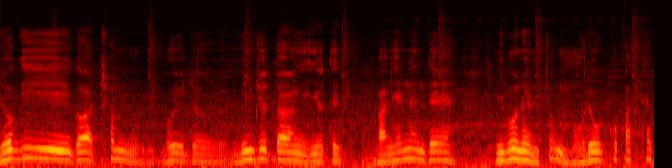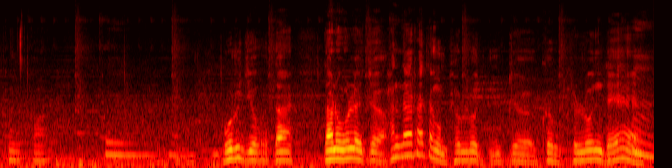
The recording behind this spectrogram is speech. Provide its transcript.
여기가 참 뭐 저 민주당이 여태 많이 했는데 이번에는 좀 어려울 것 같아 보니까 음. 모르죠. 나 나는 원래 저 한나라당은 별로 저 그 별로인데 음.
